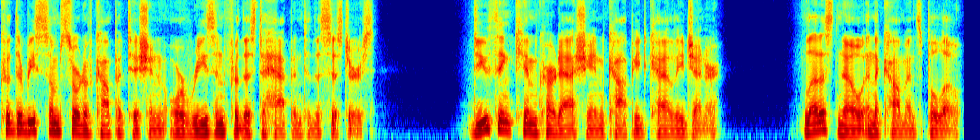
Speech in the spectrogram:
Could there be some sort of competition or reason for this to happen to the sisters? Do you think Kim Kardashian copied Kylie Jenner? Let us know in the comments below.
